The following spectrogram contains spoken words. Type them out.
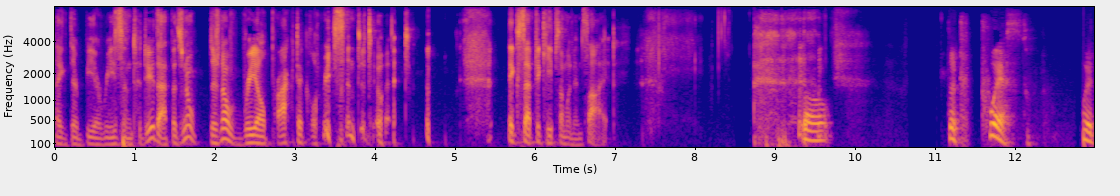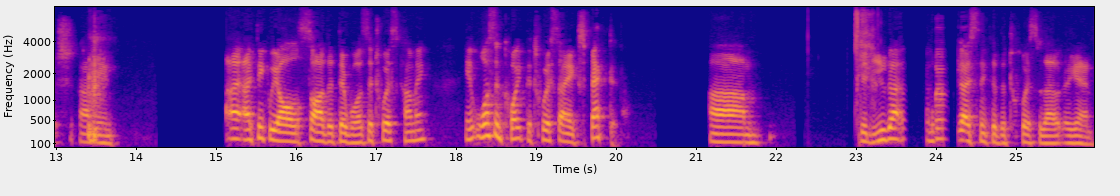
like there'd be a reason to do that but there's no there's no real practical reason to do it except to keep someone inside. So the twist which i mean I, I think we all saw that there was a twist coming. It wasn't quite the twist i expected. Um did you guys what do you guys think of the twist without again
